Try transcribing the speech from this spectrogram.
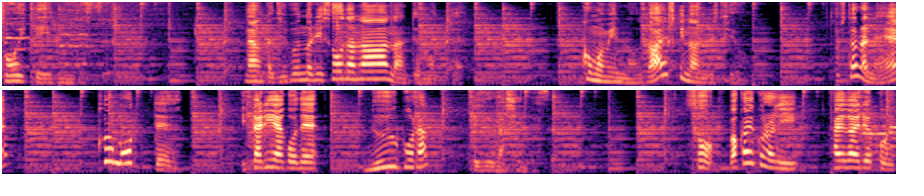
動いているんです。なんか自分の理想だなーなんて思って。雲見るの大好きなんですよ。そしたらね雲ってイタリア語でヌーボラっていうらしいんです。そう若い頃に海外旅行行っ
